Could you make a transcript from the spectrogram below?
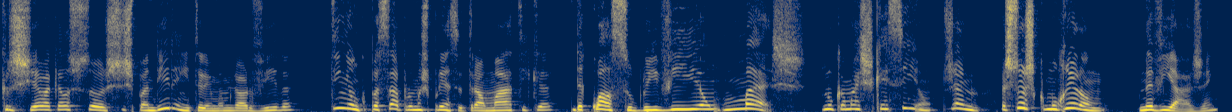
crescer, aquelas pessoas se expandirem e terem uma melhor vida, tinham que passar por uma experiência traumática da qual sobreviviam, mas nunca mais esqueciam. De género, as pessoas que morreram na viagem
